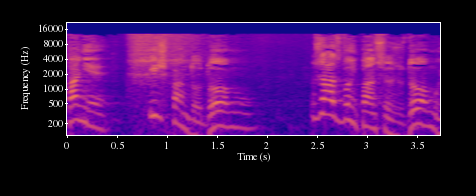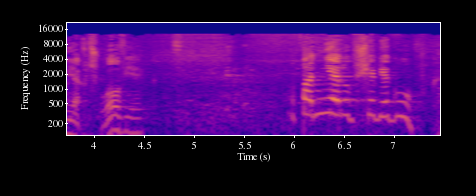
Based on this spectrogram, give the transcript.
Panie, idź pan do domu, zadzwoń pan se z domu jak człowiek. No pan nie rób siebie głupka.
